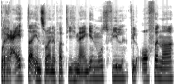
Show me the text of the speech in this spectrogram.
breiter in so eine Partie hineingehen muss, viel, viel offener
